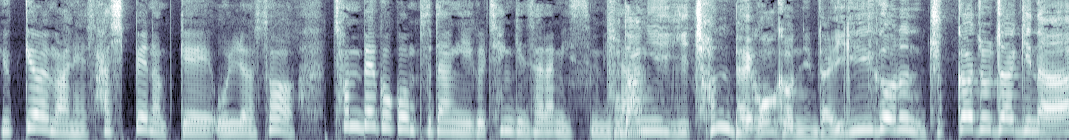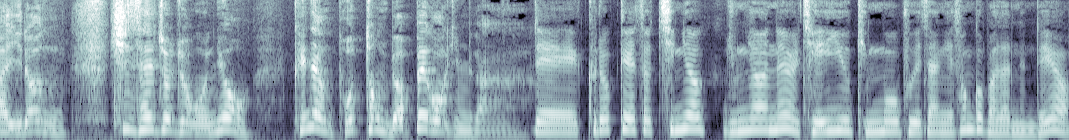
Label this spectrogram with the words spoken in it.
6개월 만에 40배 넘게 올려서 1,100억 원 부당이익을 챙긴 사람이 있습니다. 부당이익이 1,100억 원입니다. 이거는 주가 조작이나 이런 시세 조정은요. 그냥 보통 몇백억입니다. 네, 그렇게 해서 징역 6년을 제2유 김모 부회장이 선고받았는데요.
